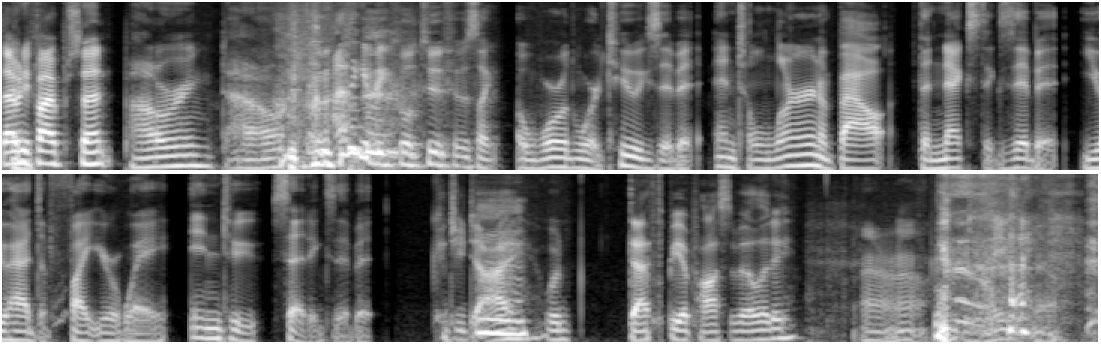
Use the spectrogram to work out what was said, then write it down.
75% powering down. I think it'd be cool too if it was like a World War II exhibit, and to learn about the next exhibit, you had to fight your way into said exhibit. Could you die? Would death be a possibility? I don't know. Maybe, no. You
